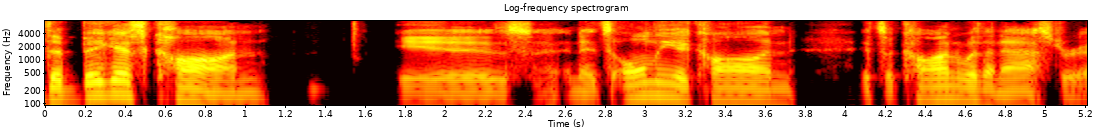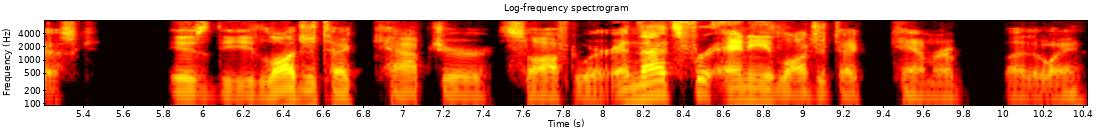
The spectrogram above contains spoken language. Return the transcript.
the biggest con is, and it's only a con. It's a con with an asterisk. Is the Logitech Capture software, and that's for any Logitech camera, by the way.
